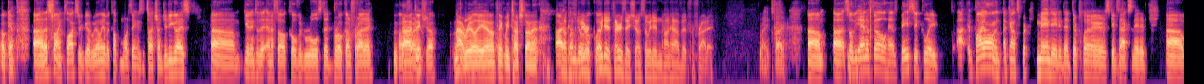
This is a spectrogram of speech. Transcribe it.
Okay, uh, that's fine. Clocks are good. We only have a couple more things to touch on. Did you guys um, get into the NFL COVID rules that broke on Friday? On Uh, I think show. not really. I don't think we touched on it. All No, right, let 'cause me do we, it real quick. we did Thursday show, so we did not have it for Friday. Right. Sorry. Um, uh, so the NFL has basically, uh, by all accounts, mandated that their players get vaccinated. Uh,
